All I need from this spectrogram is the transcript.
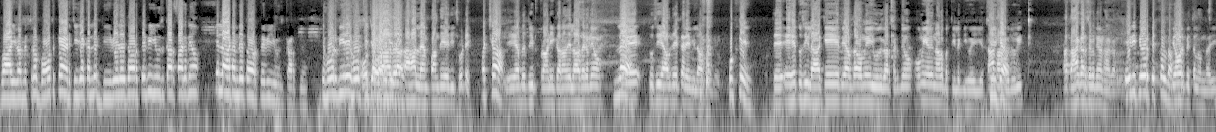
ਵਾਹ ਜੀ ਵਾਹ ਮਿੱਤਰੋ ਬਹੁਤ ਘੈਂਟ ਚੀਜ਼ ਹੈ ਕੱਲੇ ਦੀਵੇ ਦੇ ਤੌਰ ਤੇ ਵੀ ਯੂਜ਼ ਕਰ ਸਕਦੇ ਹੋ ਤੇ ਲਾਟਨ ਦੇ ਤੌਰ ਤੇ ਵੀ ਯੂਜ਼ ਕਰਦੇ ਹੋ। ਤੇ ਹੋਰ ਵੀਰੇ ਹੋਰ ਚੀਜ਼ਾਂ ਤੋਂ ਬਾਰੇ। ਆਹ ਲੈਂਪ ਆਂਦੇ ਆ ਜੀ ਛੋਟੇ। ਅੱਛਾ। ਇਹ ਆਪਦੇ ਤੁਸੀਂ ਪੁਰਾਣੀ ਕਾਰਾਂ ਦੇ ਲਾ ਸਕਦੇ ਹੋ ਲੈ। ਤੇ ਤੁਸੀਂ ਆਪਦੇ ਘਰੇ ਵੀ ਲਾ ਸਕਦੇ ਹੋ। ਓਕੇ। ਤੇ ਇਹ ਤੁਸੀਂ ਲਾ ਕੇ ਤੇ ਆਪਦਾ ਉਵੇਂ ਯੂਜ਼ ਕਰ ਸਕਦੇ ਹੋ ਉਵੇਂ ਇਹਦੇ ਨਾਲ ਬੱਤੀ ਲੱਗੀ ਹੋਈ ਹੈ ਤਾਂ ਤਾਂ ਹੈ। ਜੂਗੀ। ਆ ਤਾਂ ਕਰ ਸਕਦੇ ਹੋ ਠਾ ਕਰ ਇਹ ਵੀ ਪਿਓਰ ਪਿੱਤਲ ਦਾ। ਪਿਓਰ ਪਿੱਤਲ ਹੁੰਦਾ ਜੀ।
